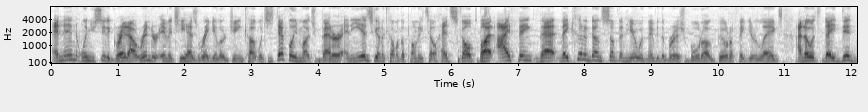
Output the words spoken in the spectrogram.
And then when you see the grayed out render image, he has regular jean cut, which is definitely much better, and he is going to come with a ponytail head sculpt, but I think that they could have done something here with maybe the British Bulldog Build-A-Figure legs. I know it's they did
